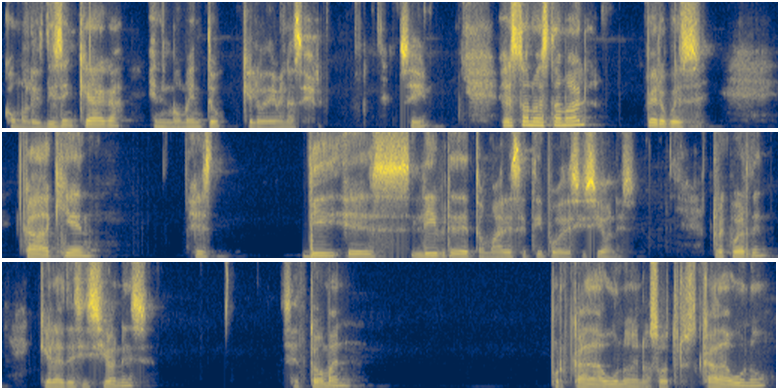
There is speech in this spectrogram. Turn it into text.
como les dicen que haga en el momento que lo deben hacer. ¿Sí? Esto no está mal, pero pues cada quien es, es libre de tomar ese tipo de decisiones. Recuerden que las decisiones se toman por cada uno de nosotros. Cada uno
